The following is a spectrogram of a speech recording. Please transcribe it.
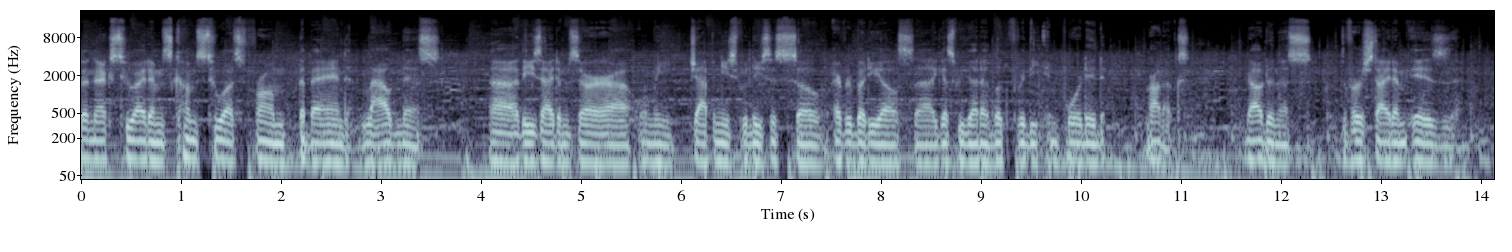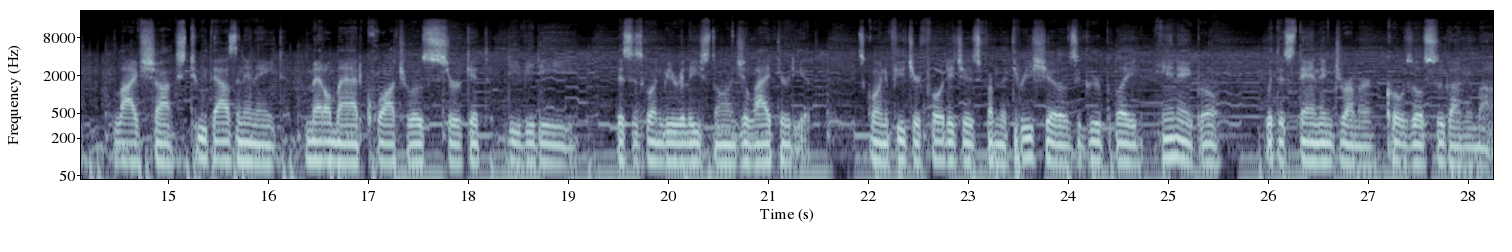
The next two items comes to us from the band Loudness. Uh, these items are uh, only Japanese releases, so everybody else, uh, I guess we gotta look for the imported products. Loudness. The first item is Live Shocks 2008 Metal Mad Quattro Circuit DVD. This is going to be released on July 30th. It's going to feature footages from the three shows the group played in April with the standing drummer Kozo Suganuma.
